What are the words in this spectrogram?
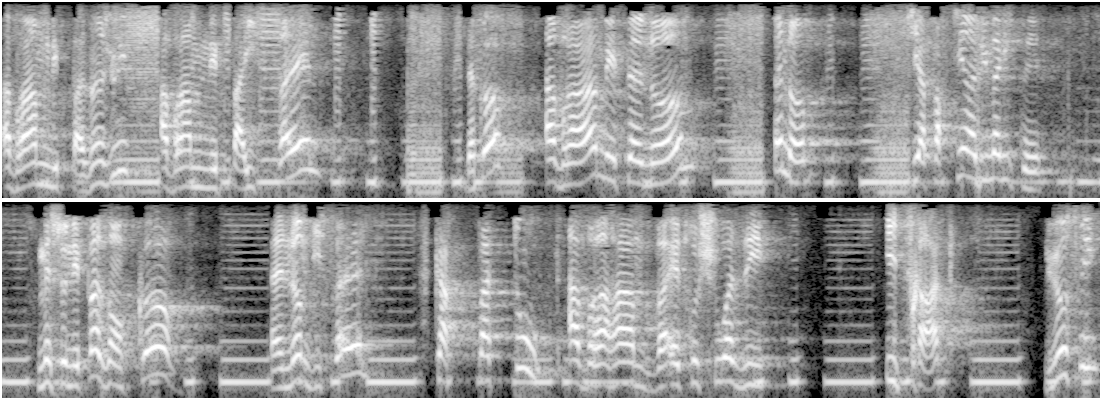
Abraham n'est pas un juif, Abraham n'est pas Israël. D'accord? Abraham est un homme, un homme qui appartient à l'humanité. Mais ce n'est pas encore un homme d'Israël, car pas tout Abraham va être choisi. Yitzhak, lui aussi,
